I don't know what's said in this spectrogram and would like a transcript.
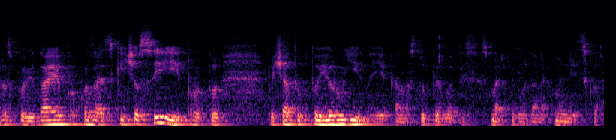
розповідає про козацькі часи і про то, початок тої руїни, яка наступила після смерті Богдана Хмельницького.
